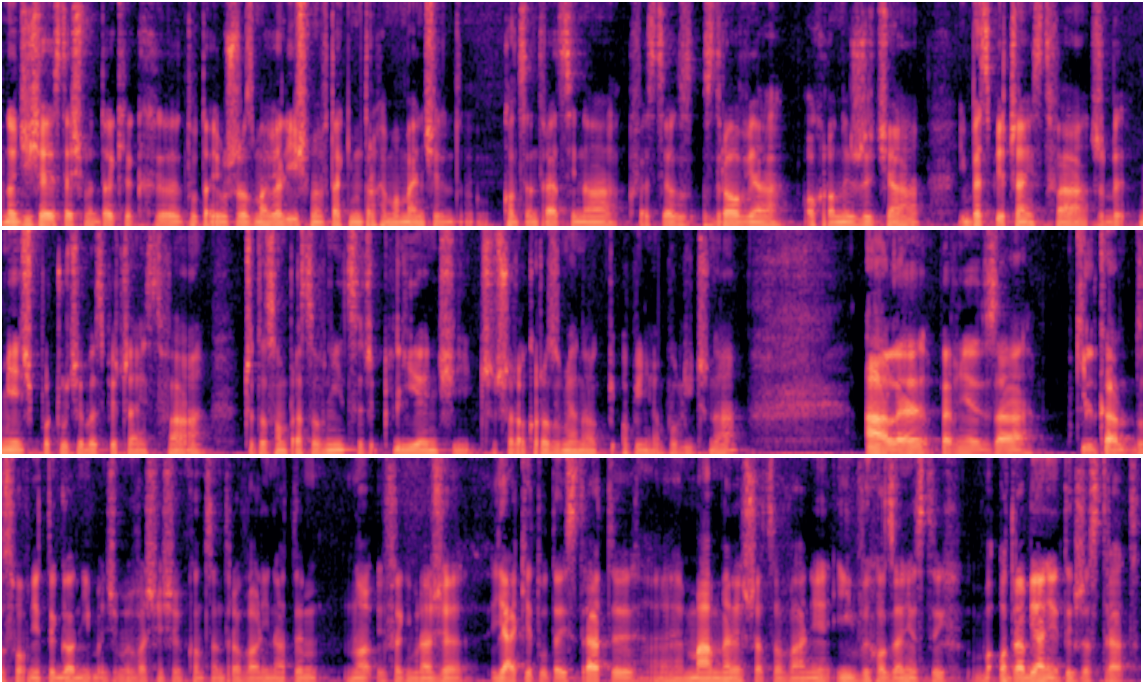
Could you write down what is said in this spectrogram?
No dzisiaj jesteśmy, tak jak tutaj już rozmawialiśmy, w takim trochę momencie koncentracji na kwestiach zdrowia, ochrony życia i bezpieczeństwa, żeby mieć poczucie bezpieczeństwa, czy to są pracownicy, czy klienci, czy szeroko rozumiana opinia publiczna. Ale pewnie za kilka dosłownie tygodni będziemy właśnie się koncentrowali na tym, no w takim razie, jakie tutaj straty e, mamy, szacowanie i wychodzenie z tych, odrabianie tychże strat.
